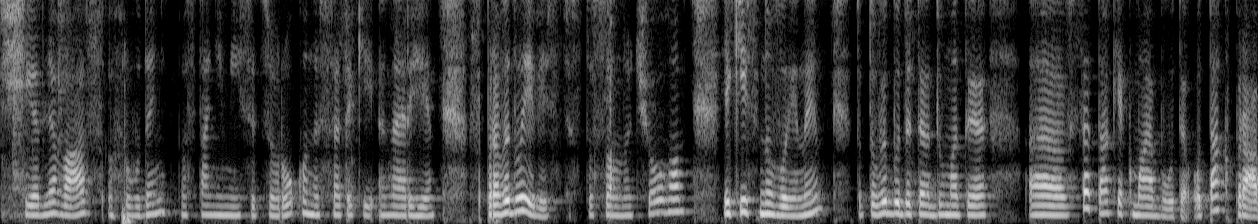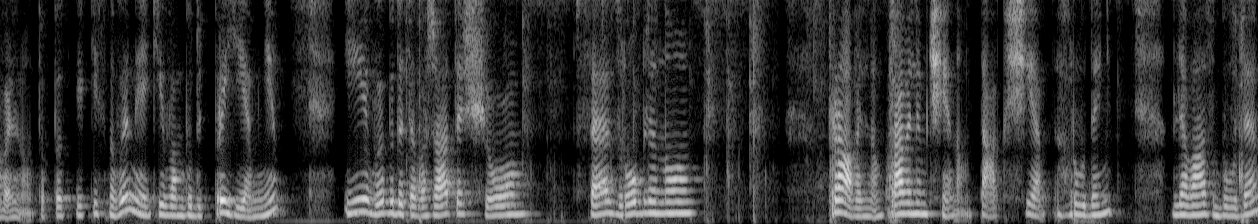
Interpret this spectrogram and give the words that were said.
ще для вас грудень, останній місяць цього року, несе такі енергії. Справедливість стосовно чого, якісь новини. Тобто ви будете думати, е, все так, як має бути, отак правильно. Тобто якісь новини, які вам будуть приємні, і ви будете вважати, що все зроблено правильно, правильним чином. Так, ще грудень для вас буде.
